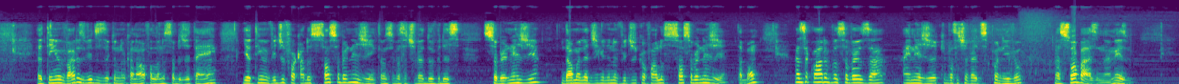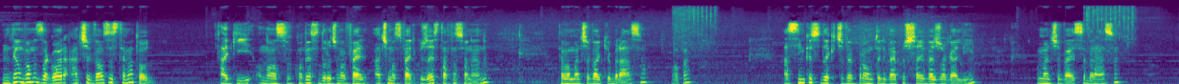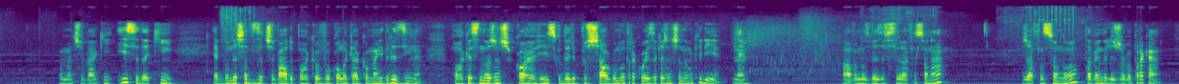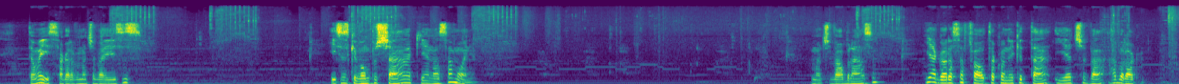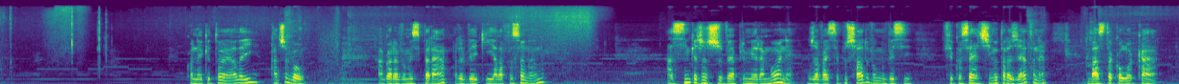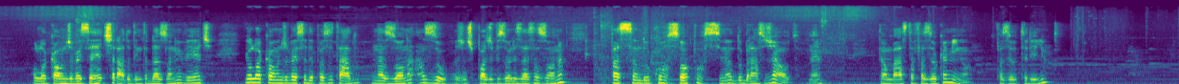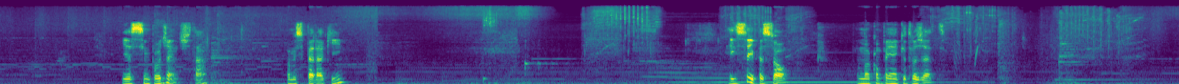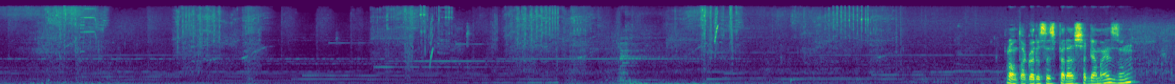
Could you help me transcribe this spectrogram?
Eu tenho vários vídeos aqui no canal falando sobre GTR e eu tenho um vídeo focado só sobre energia. Então, se você tiver dúvidas sobre energia, dá uma olhadinha ali no vídeo que eu falo só sobre energia, tá bom? Mas é claro, você vai usar a energia que você tiver disponível na sua base, não é mesmo? Então vamos agora ativar o sistema todo. Aqui o nosso condensador atmosférico já está funcionando. Então vamos ativar aqui o braço. Opa. Assim que isso daqui estiver pronto, ele vai puxar e vai jogar ali. Vamos ativar esse braço. Vamos ativar aqui. Esse daqui é bom deixar desativado porque eu vou colocar com uma hidrazina. Porque senão a gente corre o risco dele puxar alguma outra coisa que a gente não queria, né? Ó, vamos ver se vai funcionar. Já funcionou, tá vendo? Ele jogou pra cá. Então é isso, agora vamos ativar esses. Esses que vão puxar aqui a nossa amônia. Vamos ativar o braço. E agora só falta conectar e ativar a broca. Conectou ela e ativou. Agora vamos esperar para ver aqui ela funcionando. Assim que a gente tiver a primeira amônia, já vai ser puxado. Vamos ver se ficou certinho o trajeto, né? Basta colocar o local onde vai ser retirado dentro da zona em verde e o local onde vai ser depositado na zona azul. A gente pode visualizar essa zona passando o cursor por cima do braço de alto, né? Então basta fazer o caminho, ó, fazer o trilho e assim por diante, tá? Vamos esperar aqui. É isso aí, pessoal. Vamos acompanhar aqui o trajeto. Pronto, agora é só esperar chegar mais um,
